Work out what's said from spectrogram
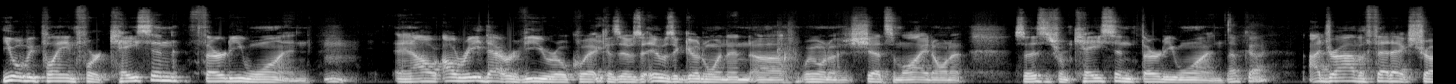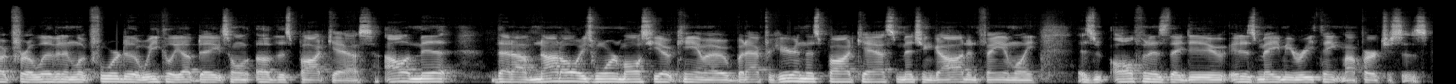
You will be playing for Kaysen 31. And I'll, I'll read that review real quick because it was it was a good one and uh, we want to shed some light on it. So this is from Kaysen 31. Okay. I drive a FedEx truck for a living and look forward to the weekly updates on, of this podcast. I'll admit that I've not always worn Mossy Oak camo, but after hearing this podcast mention God and family as often as they do, it has made me rethink my purchases.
